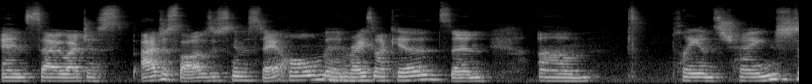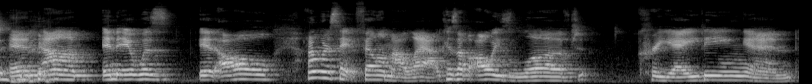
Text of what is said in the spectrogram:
and so I just I just thought I was just gonna stay at home and raise my kids and. Um, plans changed. And um and it was it all I don't want to say it fell in my lap because I've always loved creating and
